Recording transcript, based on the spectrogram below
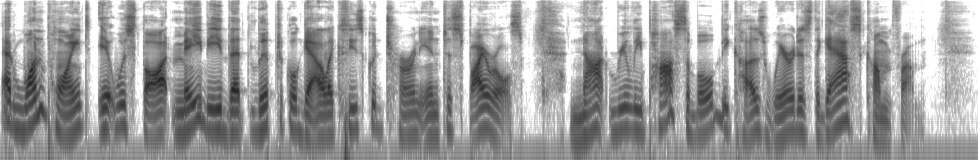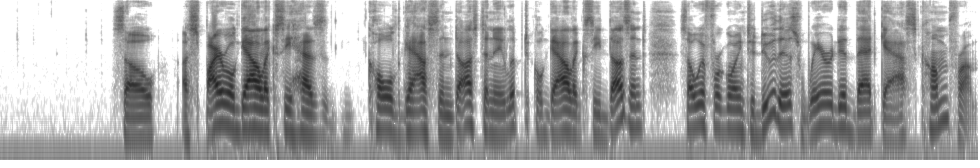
At one point, it was thought maybe that elliptical galaxies could turn into spirals. Not really possible because where does the gas come from? So a spiral galaxy has cold gas and dust and an elliptical galaxy doesn't. So if we're going to do this, where did that gas come from?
